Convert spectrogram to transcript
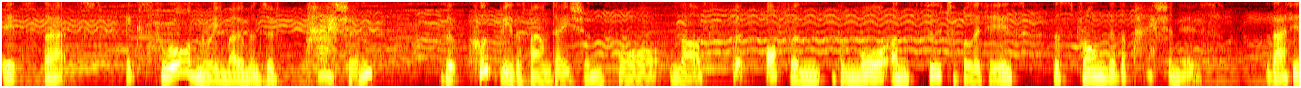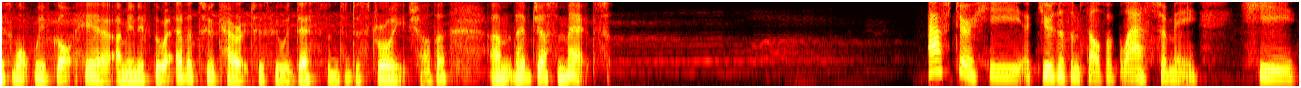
It's that extraordinary moment of passion that could be the foundation for love, but often the more unsuitable it is, the stronger the passion is. That is what we've got here. I mean, if there were ever two characters who were destined to destroy each other, um, they've just met. After he accuses himself of blasphemy, he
